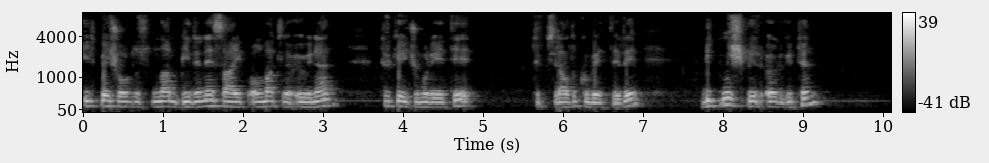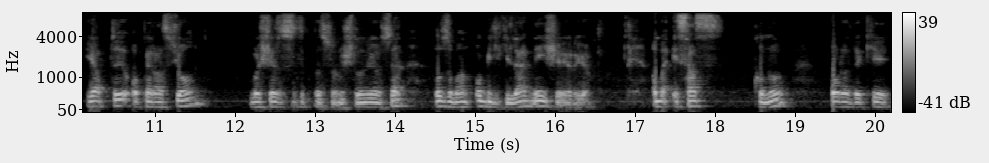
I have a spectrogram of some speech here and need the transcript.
ilk beş ordusundan birine sahip olmakla övünen Türkiye Cumhuriyeti Türk Silahlı Kuvvetleri bitmiş bir örgütün yaptığı operasyon başarısızlıkla sonuçlanıyorsa o zaman o bilgiler ne işe yarıyor? Ama esas konu oradaki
